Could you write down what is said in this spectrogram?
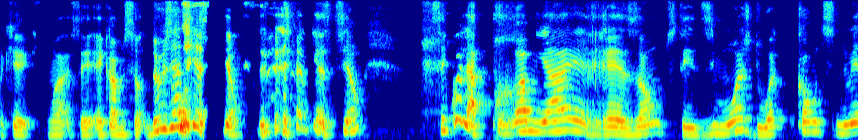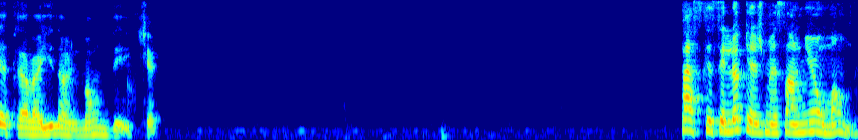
OK, ouais, c'est comme ça. Deuxième question. Deuxième question. C'est quoi la première raison que tu t'es dit, moi, je dois continuer à travailler dans le monde des camps? Parce que c'est là que je me sens le mieux au monde.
